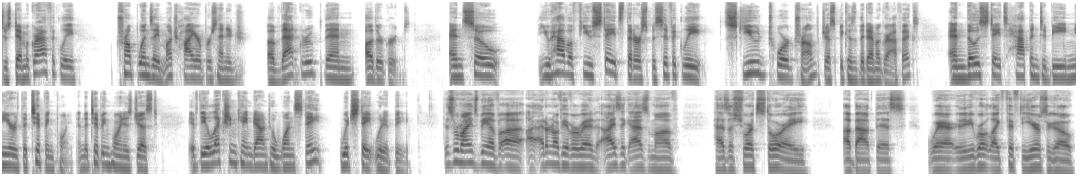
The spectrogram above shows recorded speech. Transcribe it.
just demographically, Trump wins a much higher percentage of that group than other groups. And so you have a few states that are specifically skewed toward Trump just because of the demographics. And those states happen to be near the tipping point. And the tipping point is just if the election came down to one state, which state would it be? This reminds me of uh, I don't know if you ever read Isaac Asimov has a short story about this where he wrote like 50 years ago,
